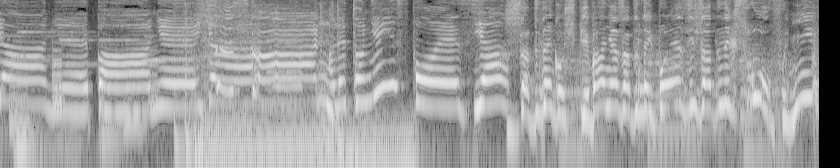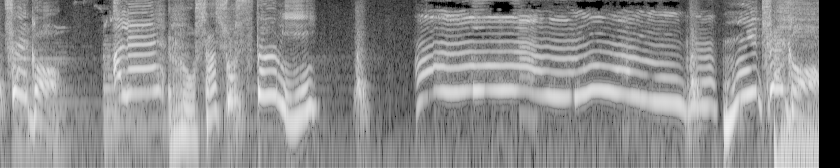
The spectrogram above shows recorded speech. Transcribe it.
Janie, panie Janie. Przestań! Ale to nie jest poezja. Żadnego śpiewania, żadnej poezji, żadnych słów, niczego! Ale... Ruszasz ustami! Niczego!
